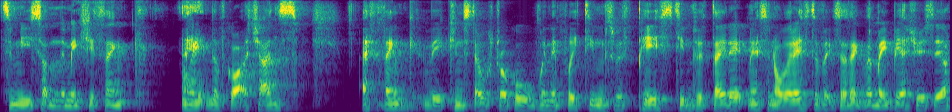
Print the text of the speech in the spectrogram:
to me suddenly makes you think hey, they've got a chance. I think they can still struggle when they play teams with pace, teams with directness, and all the rest of it. Because I think there might be issues there.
